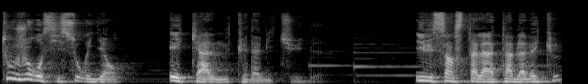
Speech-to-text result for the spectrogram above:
toujours aussi souriant et calme que d'habitude. Il s'installa à table avec eux,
